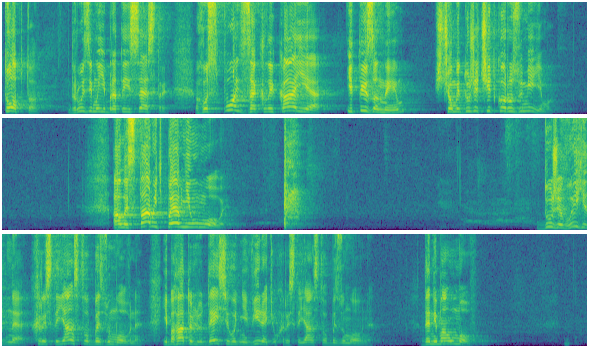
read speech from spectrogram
Тобто, друзі мої брати і сестри, Господь закликає іти за ним, що ми дуже чітко розуміємо. Але ставить певні умови. Дуже вигідне християнство безумовне. І багато людей сьогодні вірять у християнство безумовне, де нема умов.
